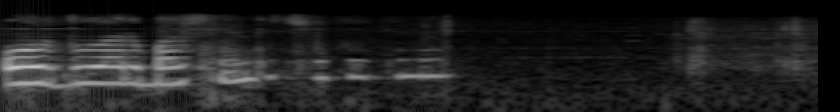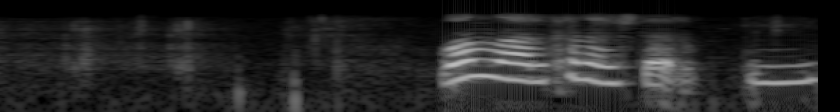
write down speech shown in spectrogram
orduları başkente çekelim. Vallahi arkadaşlar hmm,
